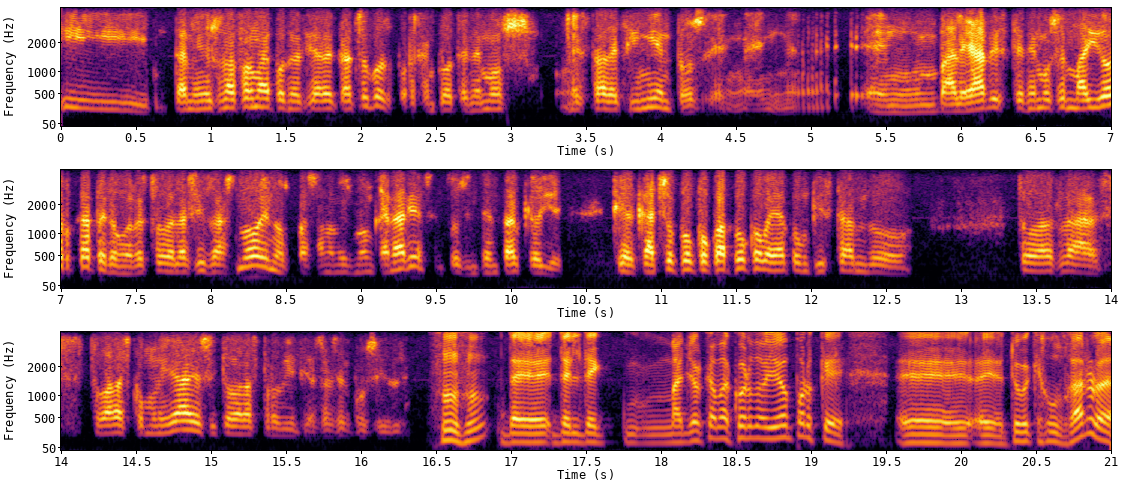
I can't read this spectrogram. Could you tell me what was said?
y también es una forma de potenciar el cachopo. Pues, por ejemplo, tenemos establecimientos en, en, en Baleares, tenemos en Mallorca, pero en el resto de las islas no, y nos pasa lo mismo en Canarias. Entonces intentar que, oye, que el cachopo poco a poco vaya conquistando todas las todas las comunidades y todas las provincias, a ser posible. Ujú. De- del de Mallorca me acuerdo yo porque eh, eh, tuve que juzgarlo.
